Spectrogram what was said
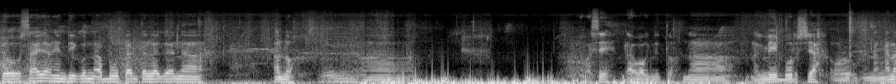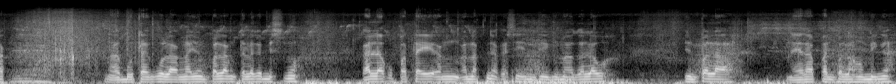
So, sayang hindi ko naabutan talaga na ano, ah, kasi tawag nito na nag-labor siya or nanganak. Naabutan ko lang ngayon pa lang talaga mismo. Kala ko patay ang anak niya kasi hindi gumagalaw. Yun pala, nahirapan palang huminga.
